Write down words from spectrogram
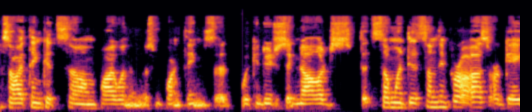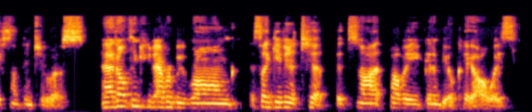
So I think it's um, probably one of the most important things that we can do, just acknowledge that someone did something for us or gave something to us. And I don't think you can ever be wrong. It's like giving a tip. It's not probably going to be okay always.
